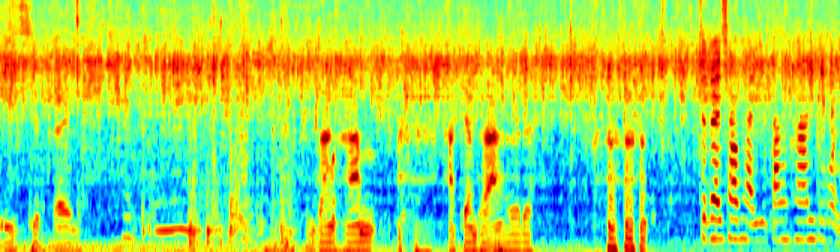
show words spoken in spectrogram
อีเสียบได้เลย ดังหันหาแกมทางเฮ้อเด้อจะได้ชาวไทยอยู่ตั้งห้านทุกคน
